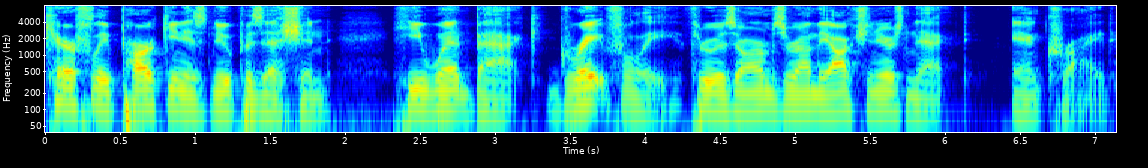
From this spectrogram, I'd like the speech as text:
Carefully parking his new possession, he went back, gratefully threw his arms around the auctioneer's neck, and cried.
